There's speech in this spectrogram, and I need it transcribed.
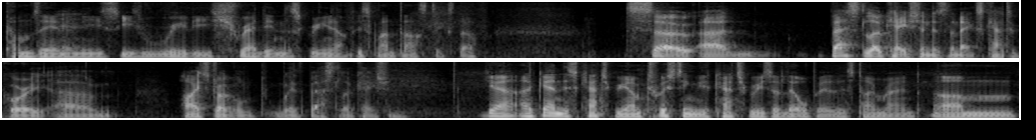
comes in and he's he's really shredding the screen up. It's fantastic stuff. So, uh, best location is the next category. Um, I struggled with best location. Yeah, again, this category, I'm twisting the categories a little bit this time round. Um,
